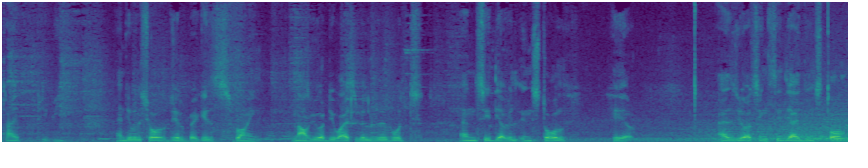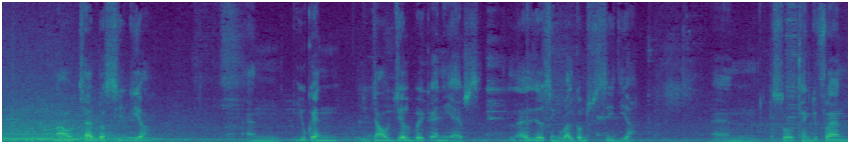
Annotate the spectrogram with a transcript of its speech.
type pb and you will show jailbreak is running. Now your device will reboot and Cydia will install here. As you are seeing Cydia is installed. Now tap the Cydia and you can now jailbreak any apps. As you're saying welcome to Cydia and so thank you friend.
